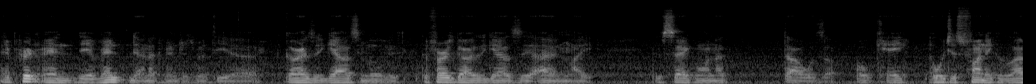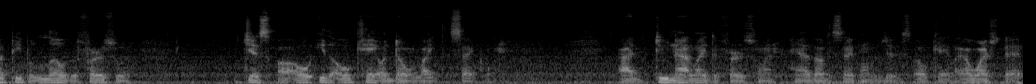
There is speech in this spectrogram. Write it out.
And pretty, and the event, no, not Avengers, but the uh, Guardians of the Galaxy movies. The first Guardians of the Galaxy I didn't like. The second one I thought was uh, okay, which is funny because a lot of people love the first one. Just are either okay or don't like the second one. I do not like the first one, and I thought the second one was just okay. Like I watched that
